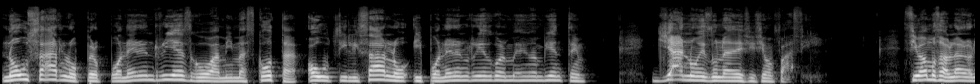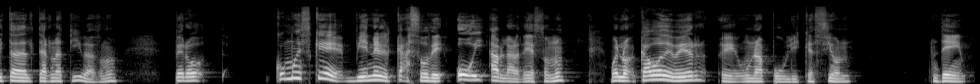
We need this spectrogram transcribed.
no usarlo, pero poner en riesgo a mi mascota, o utilizarlo y poner en riesgo al medio ambiente, ya no es una decisión fácil. Si vamos a hablar ahorita de alternativas, ¿no? Pero, ¿cómo es que viene el caso de hoy hablar de eso, ¿no? Bueno, acabo de ver eh, una publicación de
